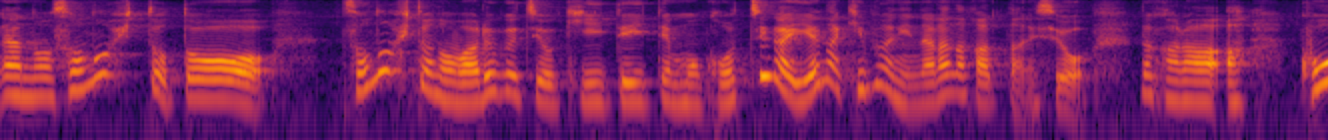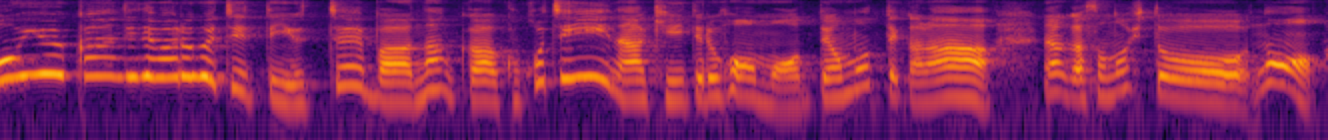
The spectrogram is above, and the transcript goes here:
あのその人とその人の悪口を聞いていてもこっちが嫌な気分にならなかったんですよ。だからあこういう感じで悪口って言っちゃえばなんか心地いいな聞いてる方もって思ってからなんかその人の、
